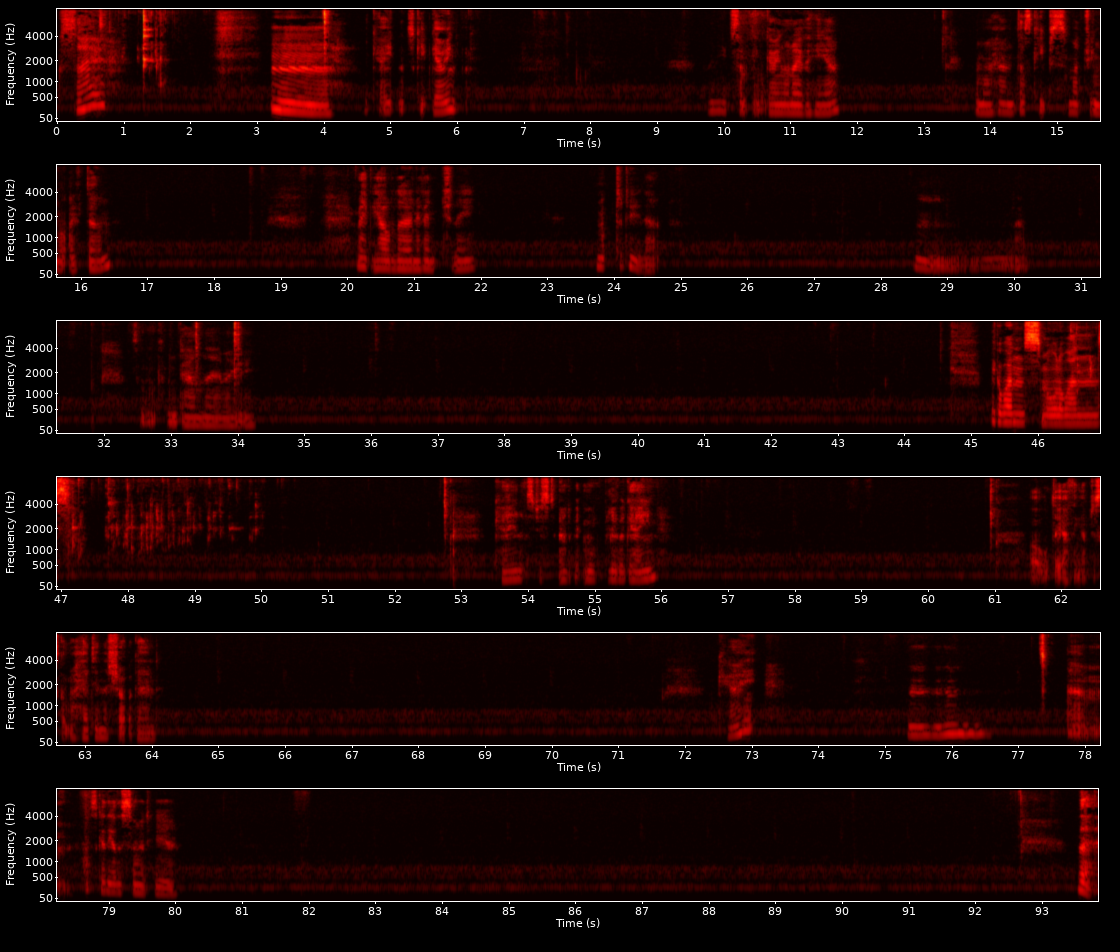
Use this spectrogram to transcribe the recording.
so. Hmm. Okay, let's keep going. I need something going on over here. And my hand does keep smudging what I've done. Maybe I'll learn eventually not to do that. Hmm. Well, something coming down there, maybe. Bigger ones, smaller ones. Okay, let's just add a bit more blue again. Oh dear, I think I've just got my head in the shot again. Okay. Mm -hmm. Um, let's go the other side here. There.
